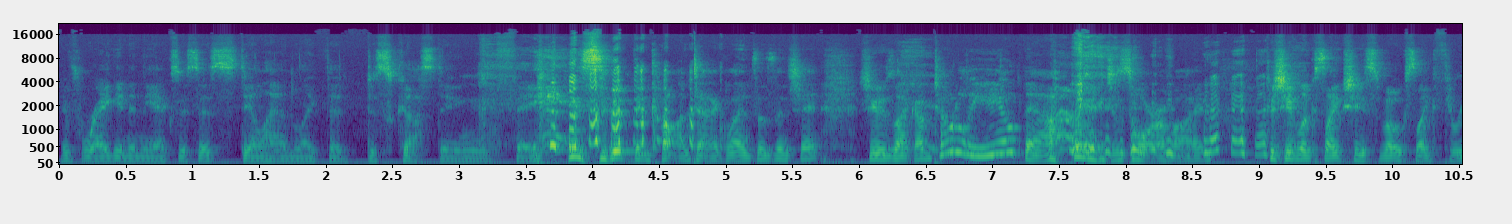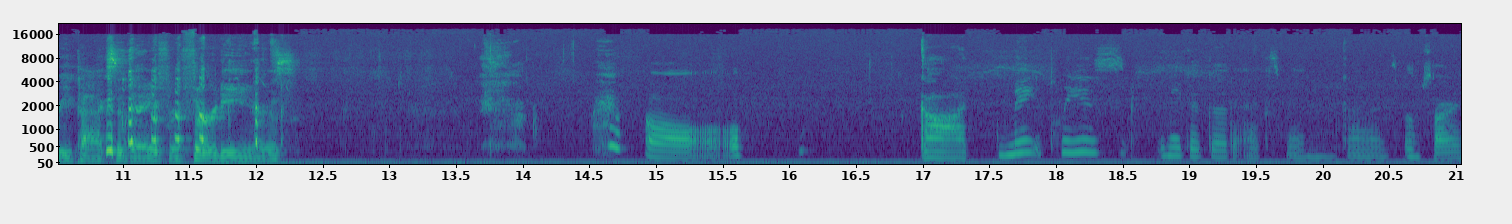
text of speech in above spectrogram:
if Regan in The Exorcist still had like the disgusting face with the contact lenses and shit. She was like, "I'm totally healed now," which is horrifying because she looks like she smokes like three packs a day for thirty years. Oh. God, make please make a good X Men, guys. I'm sorry,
